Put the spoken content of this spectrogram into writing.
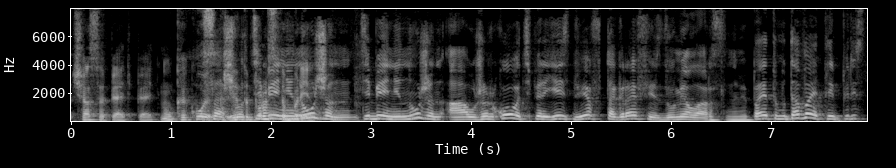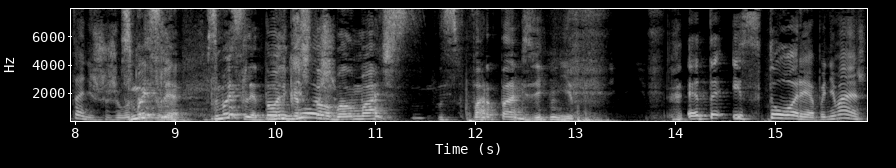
сейчас опять пять. Ну какой? Саша, это вот тебе не бред. нужен, тебе не нужен, а у Жиркова теперь есть две фотографии с двумя Ларсонами. Поэтому давай ты перестанешь уже. В смысле? Вот в смысле? Только Идешь... что был матч Спартак Зенит. Это история, понимаешь?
